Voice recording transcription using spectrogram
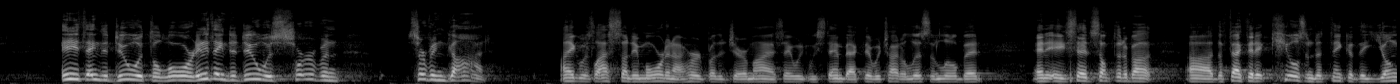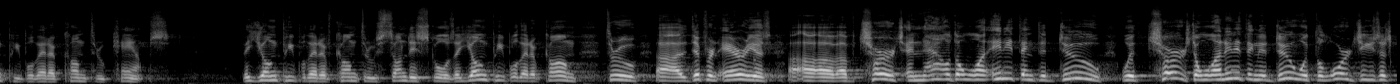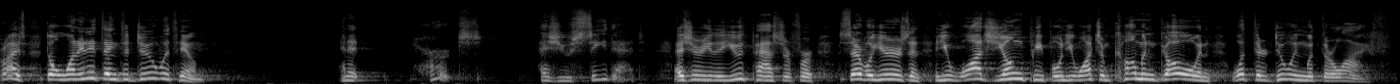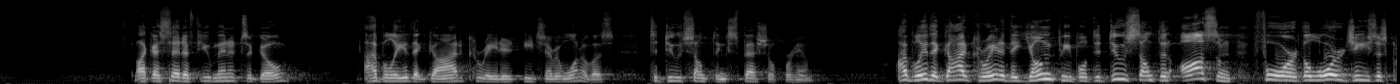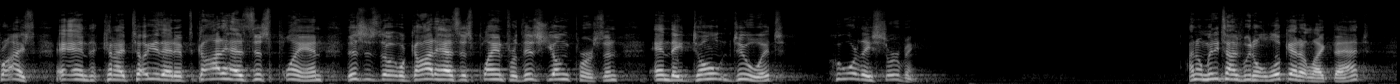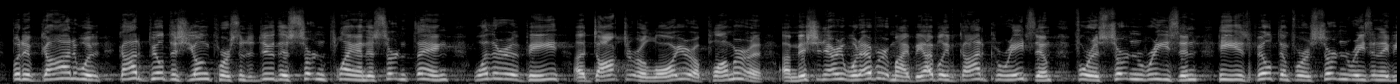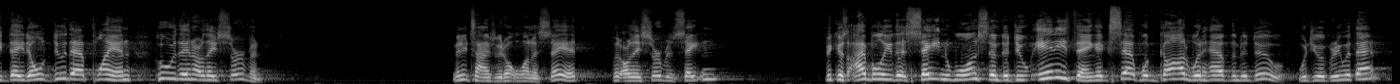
anything to do with the Lord, anything to do with serving, serving God? I think it was last Sunday morning I heard Brother Jeremiah say, we, we stand back there, we try to listen a little bit, and he said something about uh, the fact that it kills him to think of the young people that have come through camps the young people that have come through Sunday schools, the young people that have come through uh, different areas uh, of, of church and now don't want anything to do with church, don't want anything to do with the Lord Jesus Christ, don't want anything to do with Him. And it hurts as you see that as you're the youth pastor for several years and, and you watch young people and you watch them come and go and what they're doing with their life. Like I said a few minutes ago, I believe that God created each and every one of us to do something special for Him. I believe that God created the young people to do something awesome for the Lord Jesus Christ. And can I tell you that if God has this plan, this is the, what God has this plan for this young person, and they don't do it, who are they serving? I know many times we don't look at it like that. But if God would, God built this young person to do this certain plan, this certain thing, whether it be a doctor, a lawyer, a plumber, a, a missionary, whatever it might be, I believe God creates them for a certain reason. He has built them for a certain reason. And if they don't do that plan, who then are they serving? Many times we don't want to say it, but are they serving Satan? Because I believe that Satan wants them to do anything except what God would have them to do. Would you agree with that?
